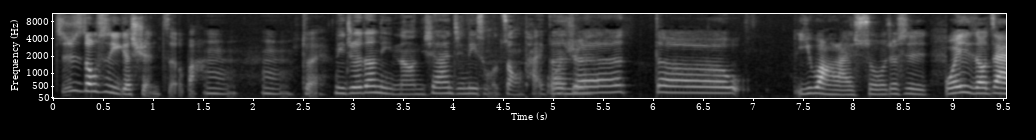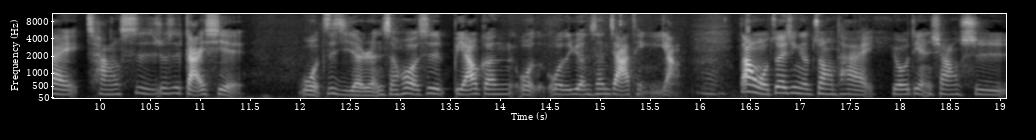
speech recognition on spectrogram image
其实都是一个选择吧。嗯嗯，对，你觉得你呢？你现在经历什么状态？我觉得以往来说，就是我一直都在尝试，就是改写。我自己的人生，或者是不要跟我我的原生家庭一样。嗯，但我最近的状态有点像是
